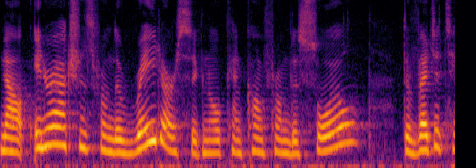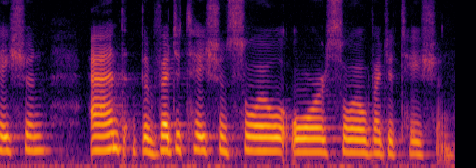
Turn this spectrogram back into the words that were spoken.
Now, interactions from the radar signal can come from the soil, the vegetation, and the vegetation soil or soil vegetation.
